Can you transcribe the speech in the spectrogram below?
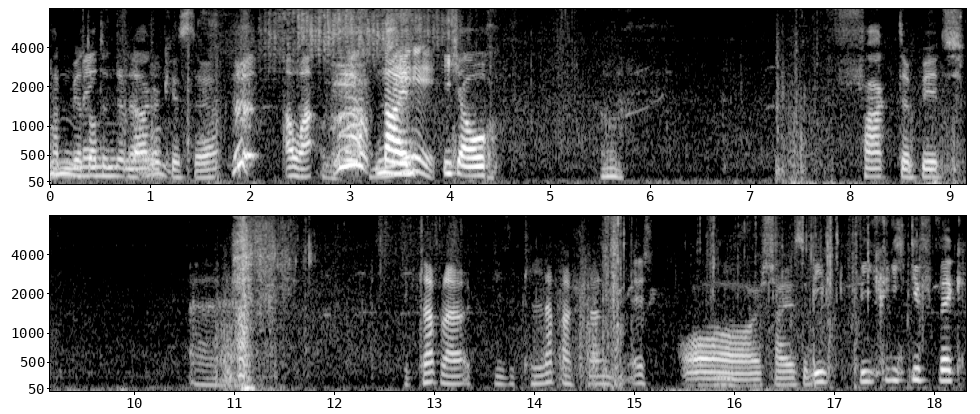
Hatten wir dort in der. Lagerkiste, ja. Aua. Nein, Nee. ich auch. fuck the bit. Äh, die Klapper, diese Klapperschlangen sind echt. Oh, scheiße. Wie, wie kriege ich Gift weg?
